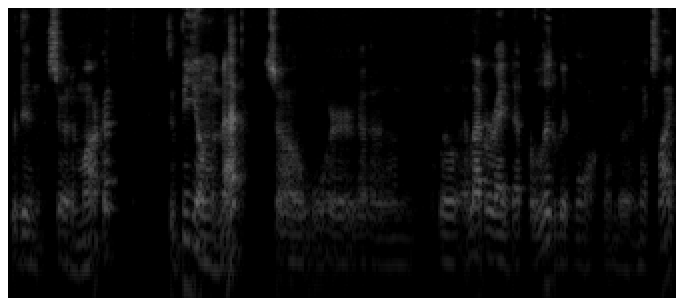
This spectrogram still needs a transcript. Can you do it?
within a certain market, to be on the map. So we um, will elaborate that a little bit more on the next slide.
